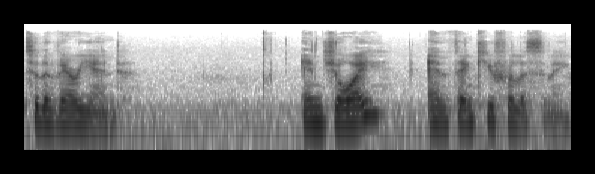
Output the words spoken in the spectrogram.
to the very end. Enjoy and thank you for listening.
